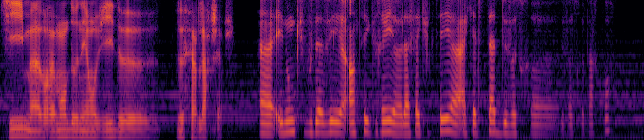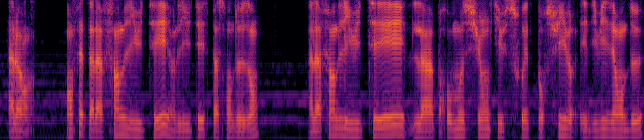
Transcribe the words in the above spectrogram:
qui m'a vraiment donné envie de, de, faire de la recherche. Euh, et donc, vous avez intégré la faculté à quel stade de votre, de votre parcours? Alors, en fait, à la fin de l'IUT, l'IUT se passe en deux ans. À la fin de l'IUT, la promotion qui souhaite poursuivre est divisée en deux.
